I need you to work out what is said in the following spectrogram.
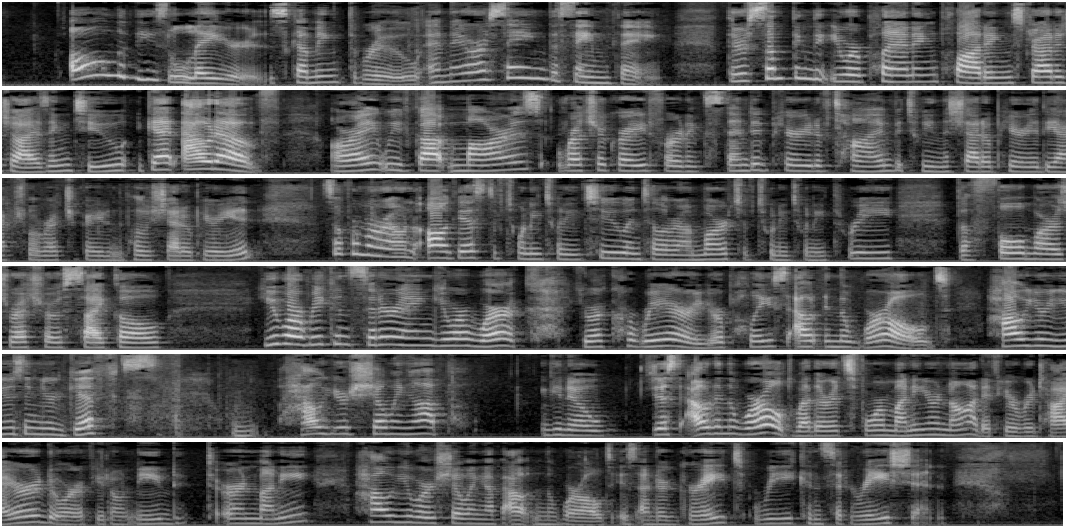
all of these layers coming through, and they are saying the same thing. There's something that you are planning, plotting, strategizing to get out of. All right, we've got Mars retrograde for an extended period of time between the shadow period, the actual retrograde, and the post shadow period. So, from around August of 2022 until around March of 2023, the full Mars retro cycle, you are reconsidering your work, your career, your place out in the world, how you're using your gifts, how you're showing up, you know, just out in the world, whether it's for money or not, if you're retired or if you don't need to earn money, how you are showing up out in the world is under great reconsideration.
